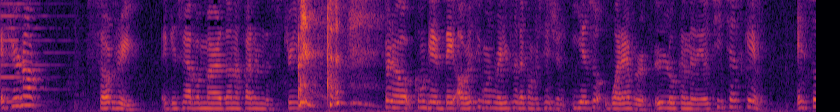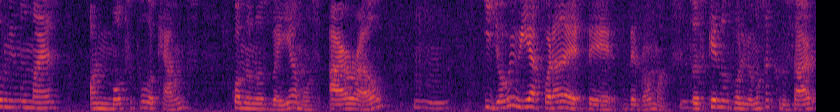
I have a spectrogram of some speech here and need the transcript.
if you're not sorry, I guess we have a Maradona fan in the street. Pero como que they obviously weren't ready for the conversation. Y eso, whatever. Lo que me dio chicha es que estos mismos maes on multiple accounts, cuando nos veíamos IRL, y yo vivía fuera de, de, de Roma. Entonces que nos volvíamos a cruzar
